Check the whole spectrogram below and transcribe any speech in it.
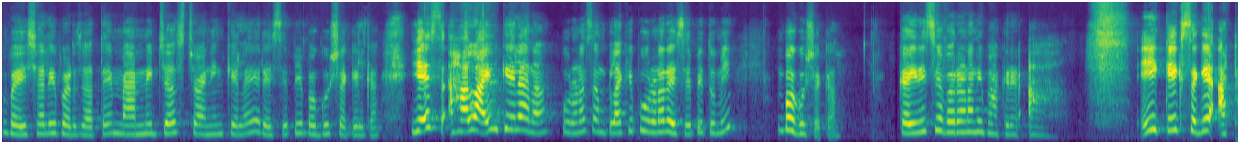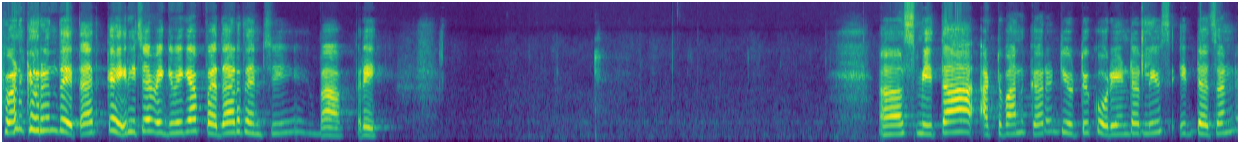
वैशाली पड जाते मॅम मी जस्ट जॉईनिंग केलं आहे रेसिपी बघू शकेल का? येस हा लाईव्ह केला ना. पूर्ण संपला की पूर्ण रेसिपी तुम्ही बघू शकाल. कैरीचे वरण आणि भाकरी. आ एक एक सगळे आठवण करून देतात कैरीच्या वेगवेगळ्या पदार्थांची. बापरे. Smita Athavankar due to coriander leaves it doesn't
